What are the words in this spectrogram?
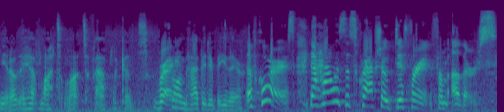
you know, they have lots and lots of applicants. Right. So I'm happy to be there. Of course. Now, how is this craft show different from others?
